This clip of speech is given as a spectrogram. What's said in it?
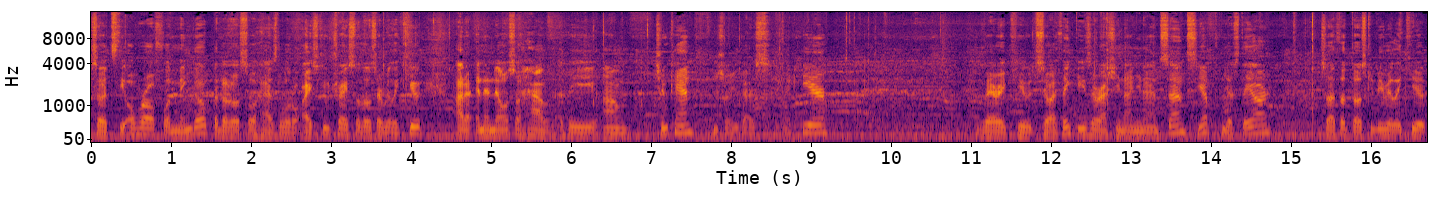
So it's the overall flamingo but it also has a little ice cube tray so those are really cute. And then they also have the um, toucan. Let me show you guys right here very cute. So I think these are actually 99 cents. Yep yes they are. So I thought those could be really cute.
